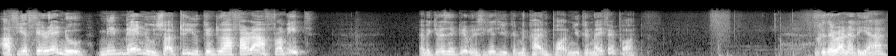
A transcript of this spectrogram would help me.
Af yeferenu mimenu. So too you can do hafara from it. Rabbi Kiva doesn't agree with it. You can Mekayim part and you can Mayfair part. Look at the Ran over here.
